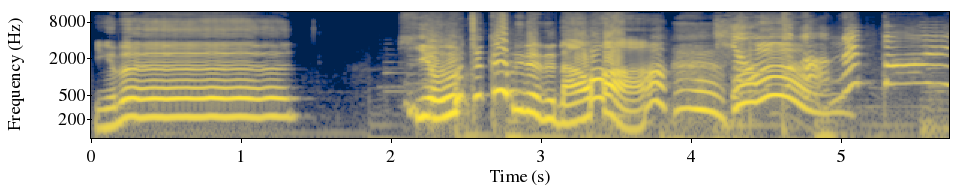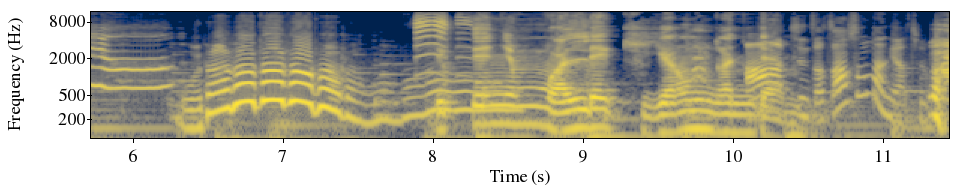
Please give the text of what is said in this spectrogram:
잉여맨 귀여운 척하는 애들 나와. 안 했어요. 오다다다다다다 늑대님 원래 귀여운 건데 아 진짜 짜증나냐 저거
